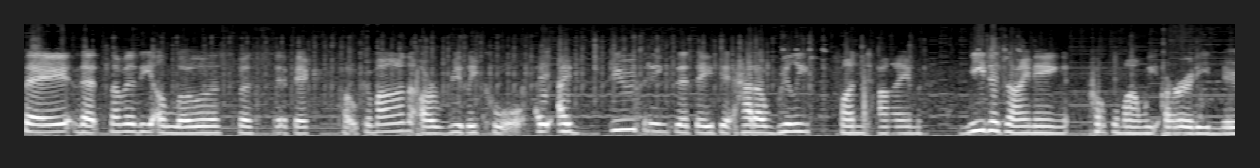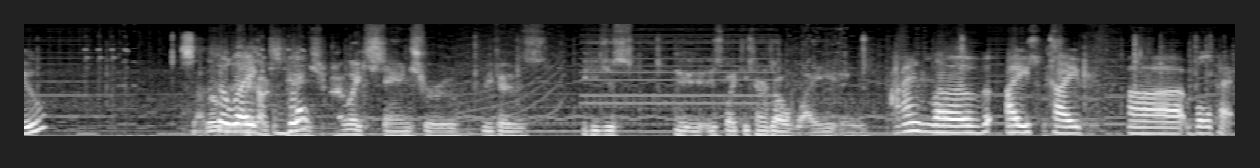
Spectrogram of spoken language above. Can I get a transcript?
say that some of the Alola specific Pokemon are really cool. I, I do think that they did, had a really fun time redesigning Pokemon we already knew. It's not so, over like- yet. I, Vol- Sand, I like Sandshrew because he just it's like he turns all white and I love Ice type uh, Vulpix.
